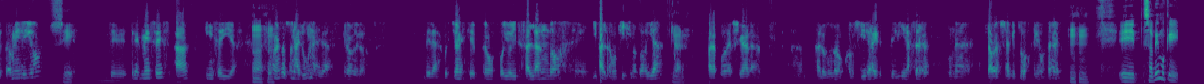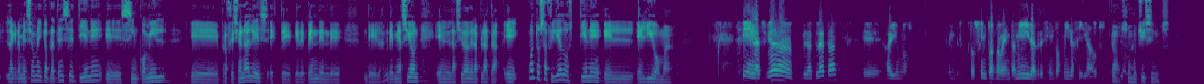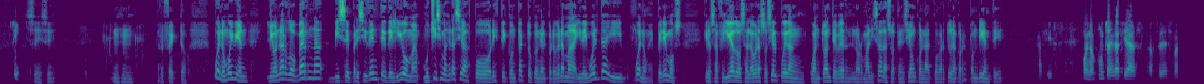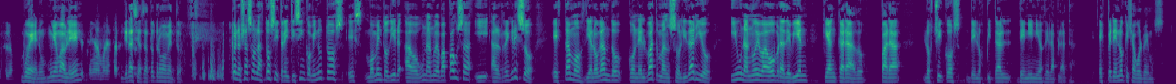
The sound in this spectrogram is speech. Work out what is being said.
ese promedio sí de tres meses a 15 días. Bueno, esas son algunas de las, creo, de, de las cuestiones que hemos podido ir saldando eh, y falta muchísimo todavía para poder llegar a, a, lo que uno considera que debiera ser una labor social que todos queremos tener. eh, sabemos que la gremiación médica platense tiene eh, 5.000 eh, profesionales este, que dependen de de la gremiación en la ciudad de La Plata. Eh, ¿Cuántos afiliados tiene el, el IOMA? Sí, en la ciudad de La Plata eh, hay unos entre 290.000 a 300.000 afiliados. Ah, son muchísimos. Sí. Sí, sí. Perfecto. Bueno, muy bien. Leonardo Berna, vicepresidente del IOMA, muchísimas gracias por este contacto con el programa Ida y Vuelta y bueno, esperemos que los afiliados a la obra social puedan cuanto antes ver normalizada su atención con la cobertura correspondiente. Así es. Bueno, muchas gracias a ustedes, Marcelo. Bueno, muy amable, ¿eh? Que tengan buenas tardes. Gracias, hasta otro momento. Bueno, ya son las 12 y 35 minutos, es momento de ir a una nueva pausa y al regreso estamos dialogando con el Batman Solidario y una nueva obra de bien que han carado para los chicos del Hospital de Niños de La Plata. Espérenos que ya volvemos.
